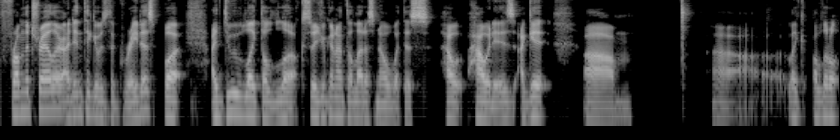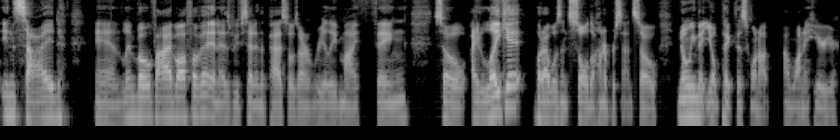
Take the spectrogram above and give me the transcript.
from the trailer. I didn't think it was the greatest, but I do like the look. So you're gonna have to let us know what this how how it is. I get um uh, like a little inside and limbo vibe off of it. And as we've said in the past, those aren't really my thing. So I like it, but I wasn't sold 100%. So knowing that you'll pick this one up, I want to hear your,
